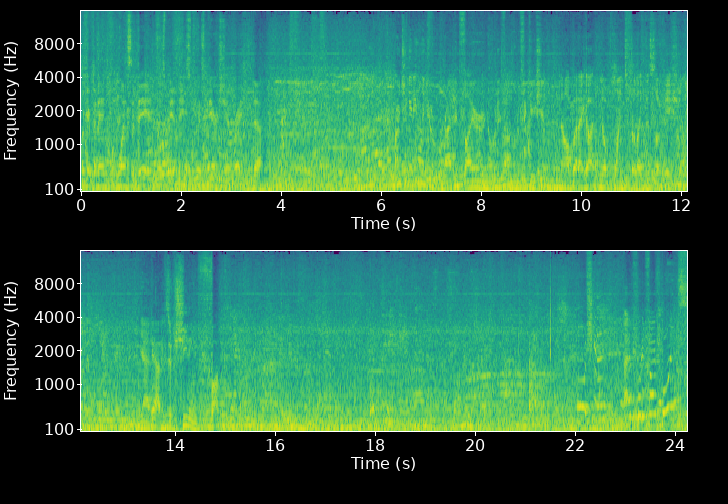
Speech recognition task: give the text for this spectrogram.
Okay, but then once a day it must be at least because mayorship, right? Yeah. Aren't you getting like a rapid fire noti- notification? No, but I got no points for like this location. Yeah. Yeah, because you're cheating, you fuck. Oh shit! I have 45 points!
